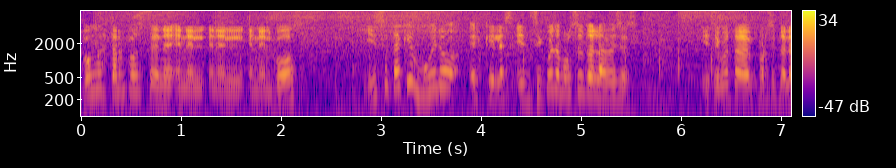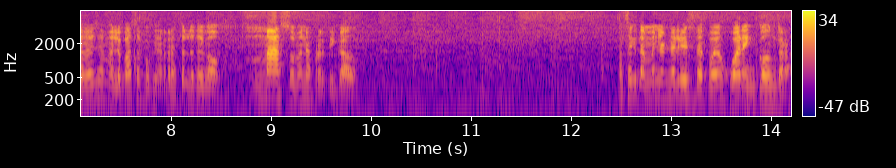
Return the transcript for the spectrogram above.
pongo Star Post en, el, en, el, en el boss y ese ataque muero es que las, el 50% de las veces. Y el 50% de las veces me lo paso porque el resto lo tengo más o menos practicado. Pasa que también los nervios te pueden jugar en contra.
